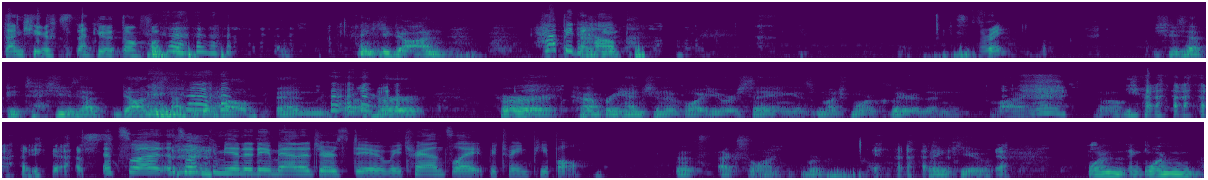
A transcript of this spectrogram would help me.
Thank you. Thank you don for thank you don. Happy to thank help. You. sorry? She's happy to, she's happy don is happy to help. And uh, her her comprehension of what you were saying is much more clear than mine. So. Yeah, yes. It's what it's what community managers do. We translate between people. That's excellent. We're, thank you. Yeah. One thank one.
